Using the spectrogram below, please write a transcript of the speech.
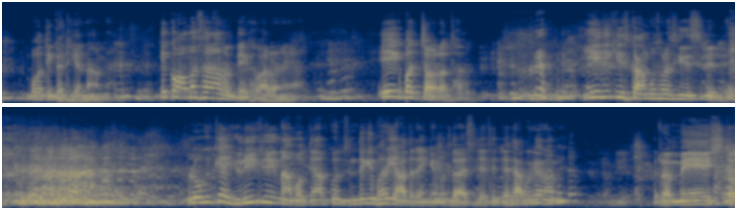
बहुत ही घटिया नाम है। ये कॉमन सा नाम रख घर वालों ने यार एक बच्चा हो रहा था। ये नहीं कि इस काम को थोड़ा सीरियसली ले लोगों क्या यूनिक यूनिक नाम होते हैं? आपको ज़िंदगी भर याद रहेंगे मतलब ऐसे जैसे जैसे आपका क्या नाम है? रमेश तो।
